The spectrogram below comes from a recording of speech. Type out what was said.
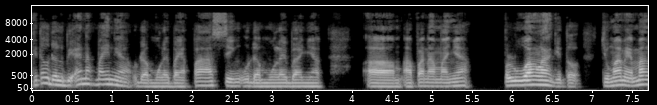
kita udah lebih enak mainnya. Udah mulai banyak passing udah mulai banyak um, apa namanya peluang lah gitu. Cuma memang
